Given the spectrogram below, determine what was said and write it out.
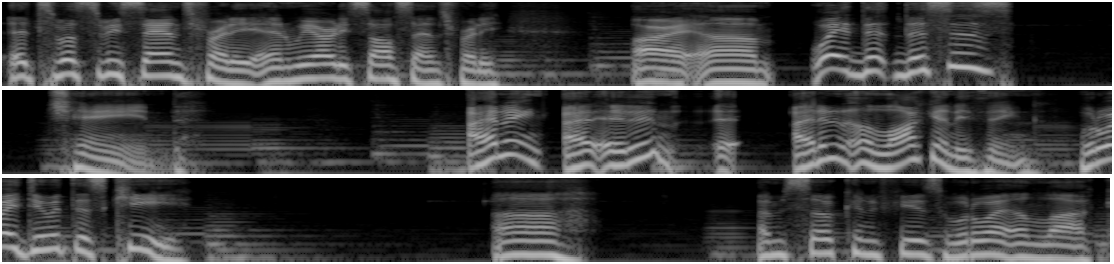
It's supposed to be Sans Freddy, and we already saw Sans Freddy. Alright, um... Wait, th this is... Chained. I didn't... I, I didn't... I didn't unlock anything. What do I do with this key? Uh... I'm so confused. What do I unlock?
